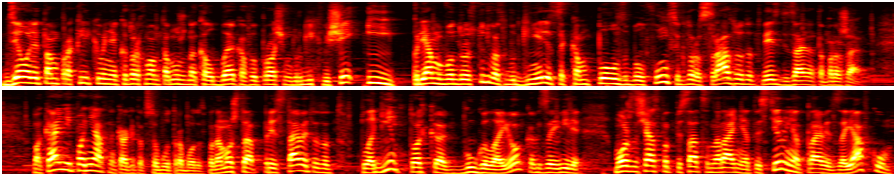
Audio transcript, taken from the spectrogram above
делали там прокликивания, которых вам там нужно, колбеков и прочих других вещей, и прямо в Android Studio у вас будет генериться composable функции, которые сразу этот весь дизайн отображают. Пока непонятно, как это все будет работать, потому что представить этот плагин только Google I.O., как заявили, можно сейчас подписаться на раннее тестирование, отправить заявку.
